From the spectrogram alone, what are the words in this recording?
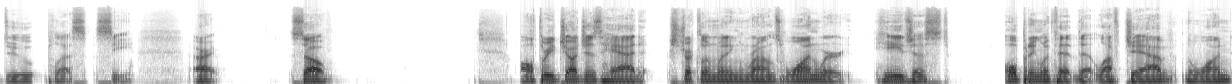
Du Plessis. All right, so all three judges had Strickland winning rounds one, where he just opening with it that left jab, the one,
